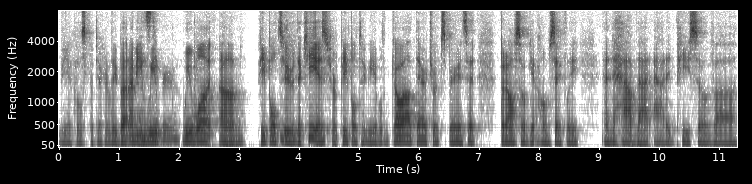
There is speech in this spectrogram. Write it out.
vehicles particularly, but I mean, we Subaru. we want um, people to. The key is for people to be able to go out there to experience it, but also get home safely and to have that added piece of uh,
